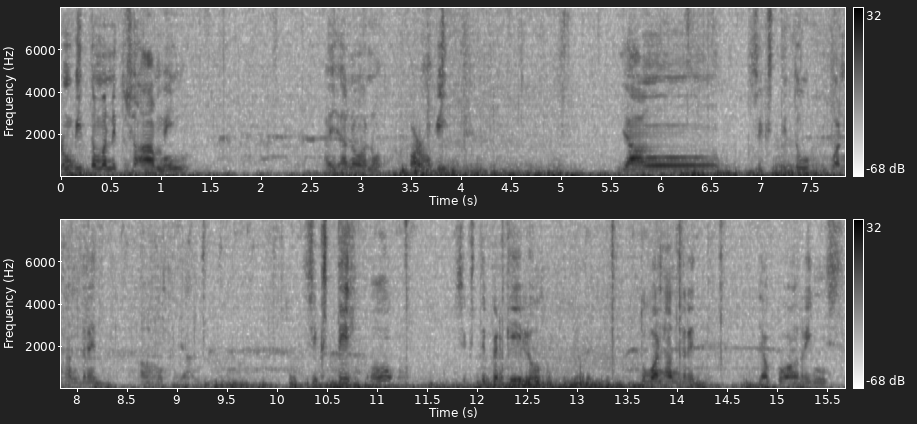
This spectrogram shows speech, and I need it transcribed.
Farm gate naman ito sa amin. Ay ano ano? Farm gate. Yang 62 100 oh yan. 60 oh. 60 per kilo to 100 yan po ang range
